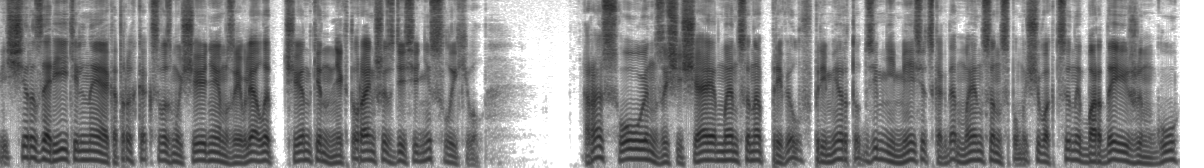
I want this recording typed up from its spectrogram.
вещи разорительные, о которых, как с возмущением заявлял Эд Ченкин, никто раньше здесь и не слыхивал — Раз Оуэн, защищая Мэнсона, привел в пример тот зимний месяц, когда Мэнсон с помощью вакцины Барде и Жингу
